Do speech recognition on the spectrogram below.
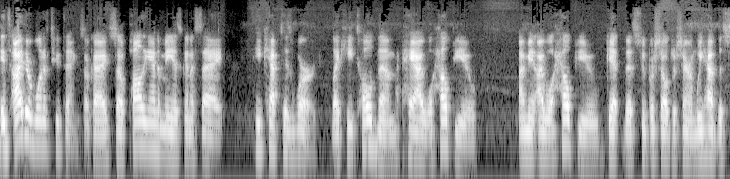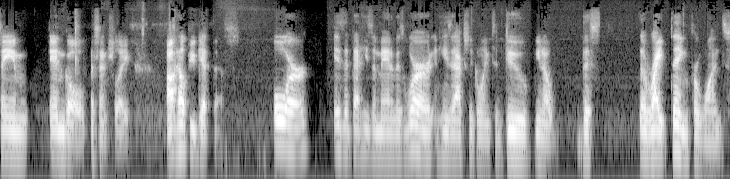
it's either one of two things. Okay, so Pollyanna me is going to say he kept his word. Like he told them, "Hey, I will help you. I mean, I will help you get the super soldier serum. We have the same end goal essentially. I'll help you get this." Or is it that he's a man of his word and he's actually going to do, you know, this the right thing for once?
